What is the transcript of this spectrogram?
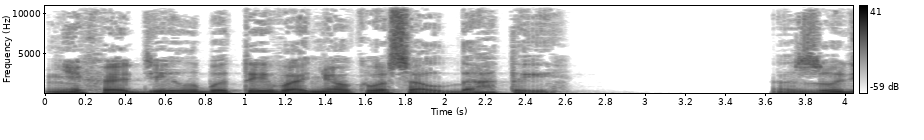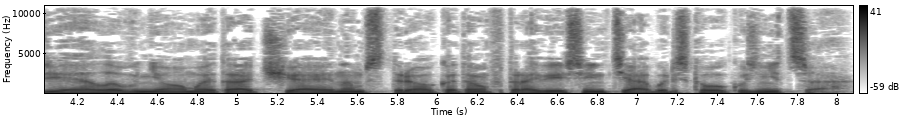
«Не ходил бы ты, Ванек, во солдаты!» Зудело в нем это отчаянным стрекотом в траве сентябрьского кузнеца.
